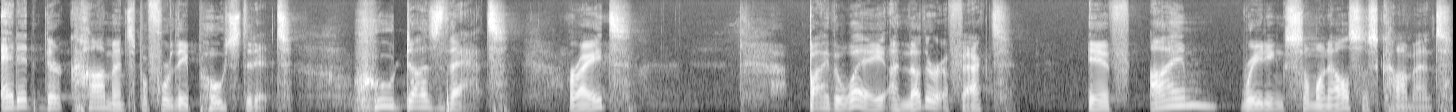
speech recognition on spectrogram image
edit their comments before they posted it. Who does that, right? By the way, another effect if I'm rating someone else's comment,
